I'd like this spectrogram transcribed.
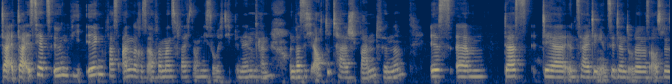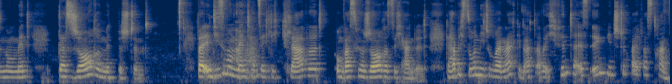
da, da ist jetzt irgendwie irgendwas anderes, auch wenn man es vielleicht noch nicht so richtig benennen kann. Mhm. Und was ich auch total spannend finde, ist, ähm, dass der Inciting Incident oder das auslösende Moment das Genre mitbestimmt weil in diesem Moment Aha. tatsächlich klar wird, um was für ein Genre es sich handelt. Da habe ich so nie drüber nachgedacht, aber ich finde, da ist irgendwie ein Stück weit was dran.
